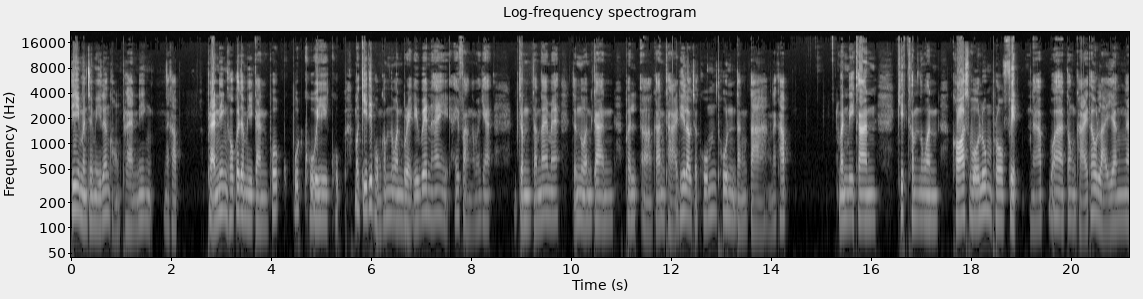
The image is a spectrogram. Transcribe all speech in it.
ที่มันจะมีเรื่องของ planning นะครับ planning เขาก็จะมีการพพูดคุย เมื่อกี้ที่ผมคำนวณ break even ให้ให้ฟังเมื่อกี้จำจำได้ไหมจำนวนการการขายที่เราจะคุ้มทุนต่างๆนะครับ มันมีการคิดคำนวณ cost volume profit นะครับ ว่าต้องขายเท่าไหร่ยังไง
